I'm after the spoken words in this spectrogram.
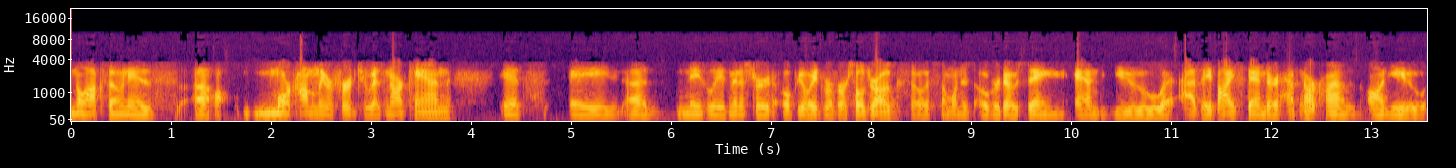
naloxone is uh, more commonly referred to as Narcan. It's a uh, nasally administered opioid reversal drug. So if someone is overdosing and you, as a bystander, have Narcan on you,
